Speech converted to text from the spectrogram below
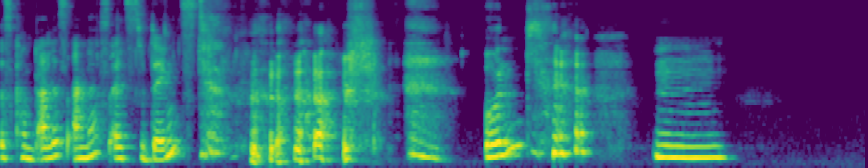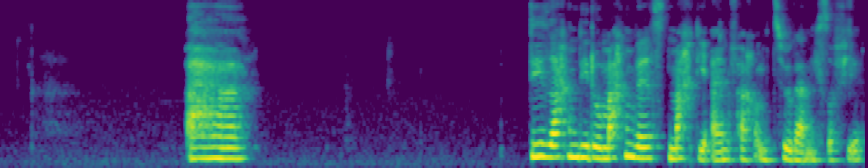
Es kommt alles anders, als du denkst. Und mh, mm, äh, die Sachen, die du machen willst, mach die einfach und zöger nicht so viel.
